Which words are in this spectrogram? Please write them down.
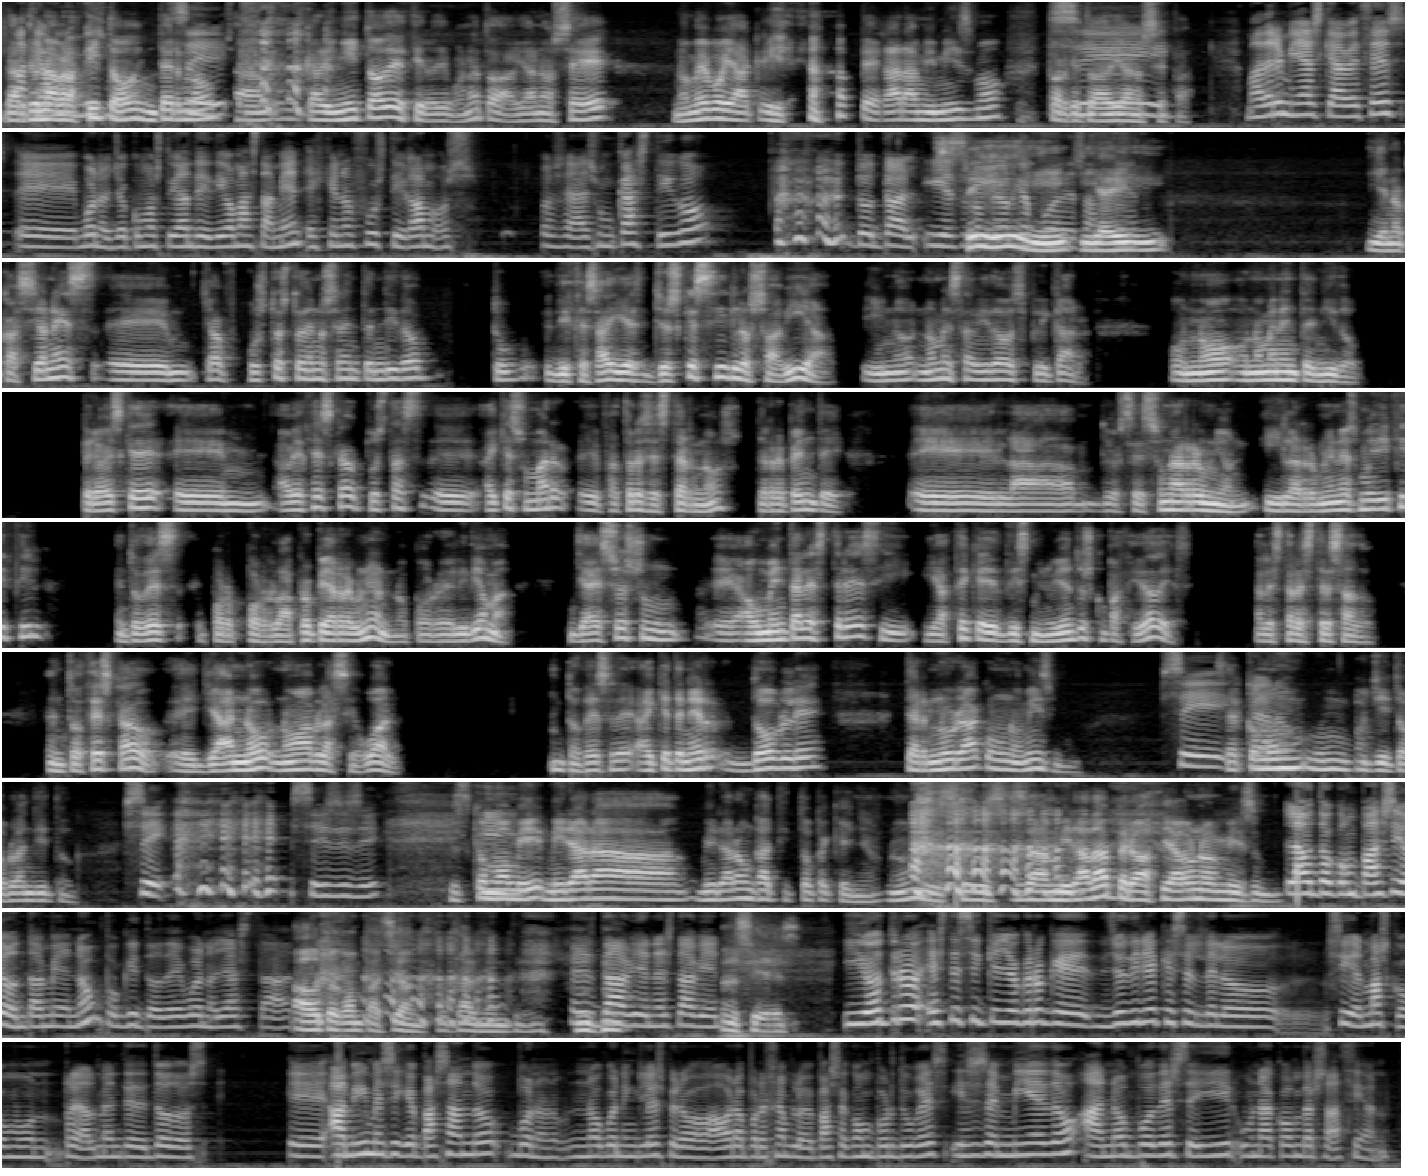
darte un abracito interno, o sea, un cariñito de decir, oye, bueno, todavía no sé, no me voy a, a pegar a mí mismo porque todavía no sepa. Madre mía, es que a veces, eh, bueno, yo como estudiante de idiomas también, es que nos fustigamos. O sea, es un castigo total y es lo peor que puedes y, y en ocasiones, eh, justo esto de no ser entendido, tú dices, ay, yo es que sí lo sabía y no, no me he sabido explicar o no, o no me han entendido. Pero es que eh, a veces, claro, tú estás, hay que sumar factores externos. De repente, la, es una reunión y la reunión es muy difícil entonces, por, por la propia reunión, no por el idioma. Ya eso es un, eh, aumenta el estrés y, hace que disminuyan tus capacidades al estar estresado. Entonces, claro, eh, ya no, no hablas igual. Entonces eh, hay que tener doble ternura con uno mismo. Sí. Ser como un, un bollito blandito. Sí, sí, sí, sí. Es como mirar, a, mirar a un gatito pequeño, ¿no? Es, la mirada, pero hacia uno mismo. La autocompasión también, ¿no? Un poquito de, bueno, ya está. Autocompasión, totalmente. está bien, está bien. Así es. Y otro, este sí que yo creo que, yo diría que es el de lo, sí, el más común realmente de todos. Eh, a mí me sigue pasando, bueno, no con inglés, pero ahora, por ejemplo, me pasa con portugués, y es ese miedo a no poder seguir una conversación.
